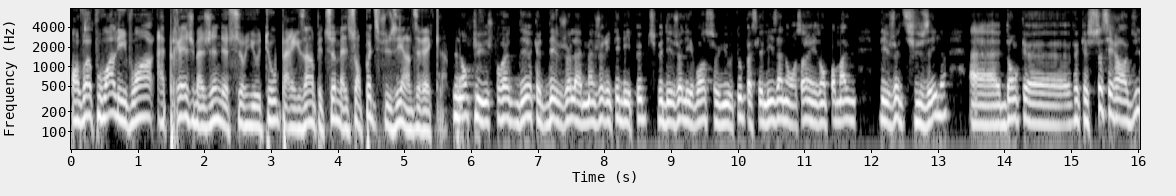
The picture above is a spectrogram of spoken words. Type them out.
On va pouvoir les voir après, j'imagine, sur YouTube, par exemple, et tout ça, mais elles sont pas diffusées en direct. Là. Non, puis je pourrais te dire que déjà, la majorité des pubs, tu peux déjà les voir sur YouTube parce que les annonceurs, ils ont pas mal déjà diffusé. Là. Euh, donc, euh, fait que ça, c'est rendu.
